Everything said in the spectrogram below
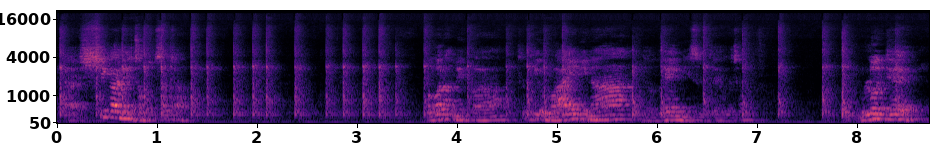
자 시간이 접속사죠. 뭐가 납니까? 특히 while이나 when 있을 때 그죠? 물론 이제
